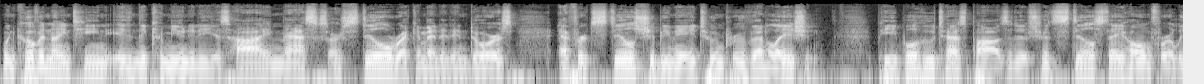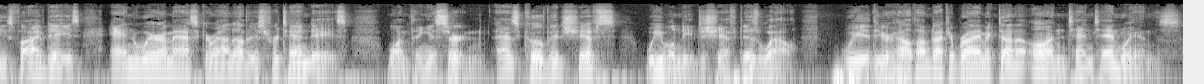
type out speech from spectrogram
When COVID 19 in the community is high, masks are still recommended indoors. Efforts still should be made to improve ventilation. People who test positive should still stay home for at least five days and wear a mask around others for 10 days. One thing is certain as COVID shifts, we will need to shift as well. With your health, I'm Dr. Brian McDonough on 1010 Wins.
